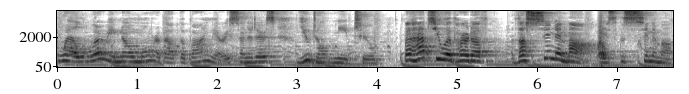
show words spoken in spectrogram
Well, worry no more about the binary, senators. You don't need to. Perhaps you have heard of the cinema. Yes, the cinema,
